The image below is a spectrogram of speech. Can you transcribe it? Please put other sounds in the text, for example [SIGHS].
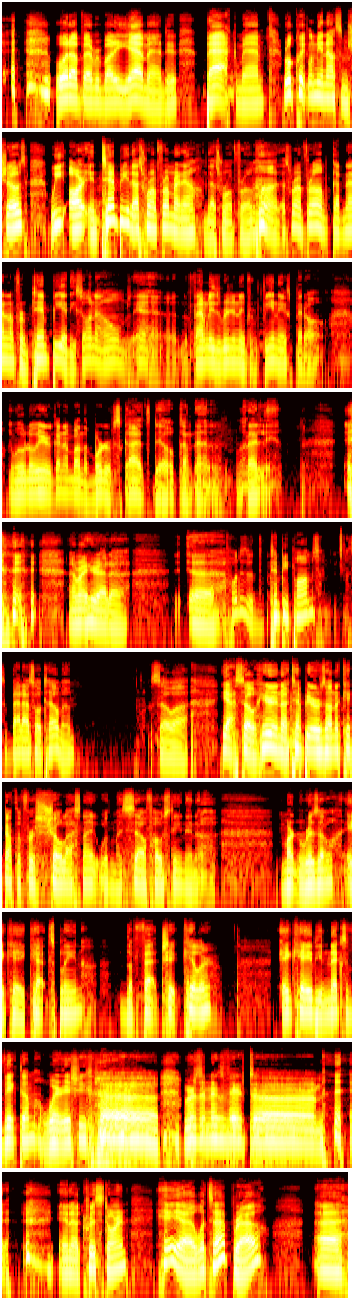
[LAUGHS] what up, everybody? Yeah, man, dude. Back, man. Real quick, let me announce some shows. We are in Tempe. That's where I'm from right now. That's where I'm from. Huh, [LAUGHS] That's where I'm from. Carnal, I'm from Tempe, Arizona, Homes. Yeah, the family's originally from Phoenix, pero we moved over here kind of on the border of Scottsdale, carnal. Orale. [LAUGHS] I'm right here at uh, uh, what is it? Tempe Palms. It's a badass hotel, man. So uh, yeah, so here in uh, Tempe, Arizona, kicked off the first show last night with myself hosting and uh, Martin Rizzo, aka Cat Spleen, the Fat Chick Killer, aka the next victim. Where is she? [LAUGHS] Where's the next victim? [LAUGHS] and uh, Chris Storin. Hey, uh, what's up, bro? Uh,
